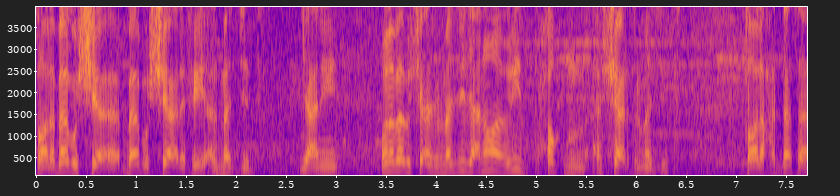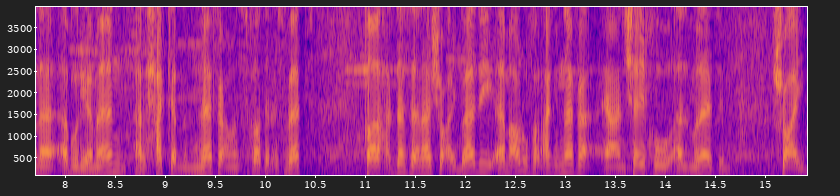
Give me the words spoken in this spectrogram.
قال باب الشعر, باب الشعر في المسجد. يعني هنا باب الشعر في المسجد يعني هو يريد حكم الشعر في المسجد. قال حدثنا أبو اليمان الحكم بن نافع من ثقات الأثبات. قال حدثنا شعيب. هذه معروفة الحكم بن نافع يعني شيخه الملازم شعيب.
